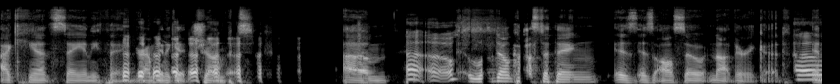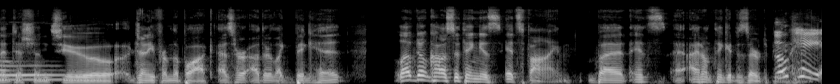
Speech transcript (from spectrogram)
I can't say anything, or I'm gonna get jumped. Um, Uh oh. Love Don't Cost a Thing is is also not very good. In addition Oh. to Jenny from the Block as her other like big hit. Love Don't Cost a Thing is it's fine, but it's I don't think it deserved to be. Okay,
